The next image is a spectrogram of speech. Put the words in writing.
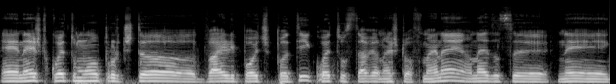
е нещо, което мога да прочита два или повече пъти, което оставя нещо в мене, а не да се... не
